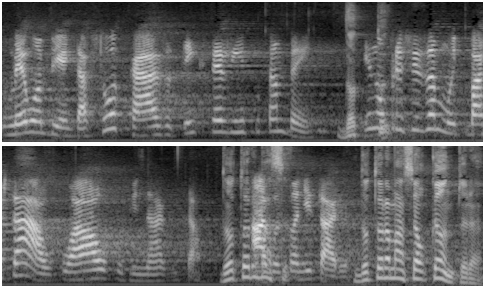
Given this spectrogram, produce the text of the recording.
o meu ambiente da sua casa tem que ser limpo também. Doutor... E não precisa muito, basta álcool, álcool, vinagre e tal. Doutora Água Marce... sanitária. Doutora Marcel Cântora,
